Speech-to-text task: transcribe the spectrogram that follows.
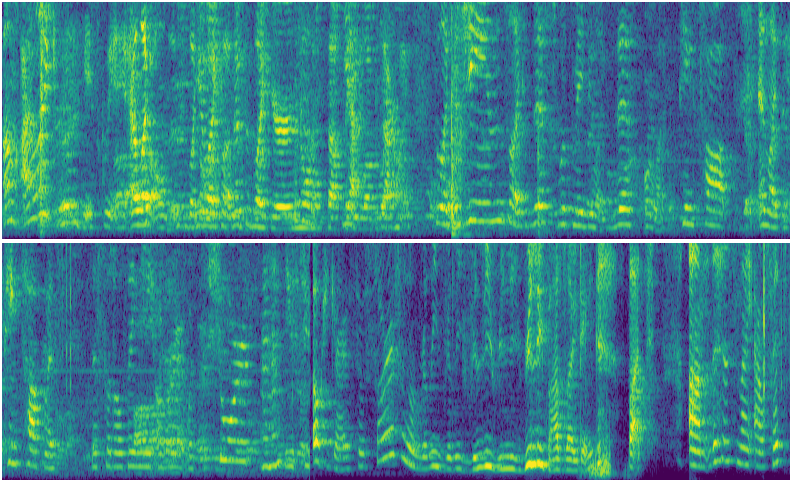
Um. I like really basically. I like all this. This like You all like clothes. this is like your This normal like- stuff that yeah, you love to exactly. wear. So like the jeans, like this with maybe like this, or like a pink top, and like the pink top with this little thingy over it with the shorts. Mm-hmm. These two. Okay, guys. So sorry for the really, really, really, really, really bad lighting, but um, this is my outfit.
